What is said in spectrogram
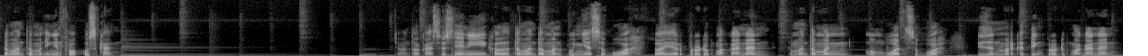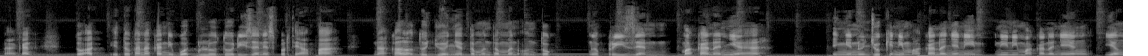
teman-teman ingin fokuskan. Contoh kasusnya nih, kalau teman-teman punya sebuah flyer produk makanan, teman-teman membuat sebuah desain marketing produk makanan. Nah, kan itu itu kan akan dibuat dulu tuh desainnya seperti apa. Nah, kalau tujuannya teman-teman untuk nge-present makanannya, ingin nunjukin nih makanannya nih. Ini nih makanannya yang yang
